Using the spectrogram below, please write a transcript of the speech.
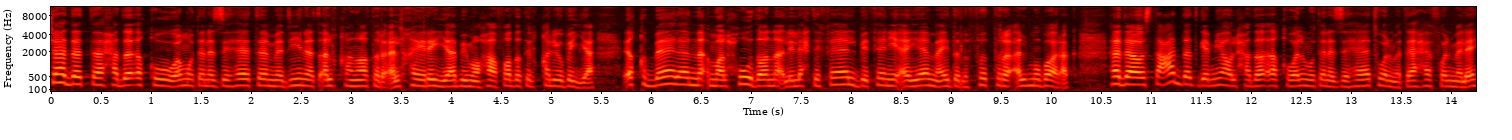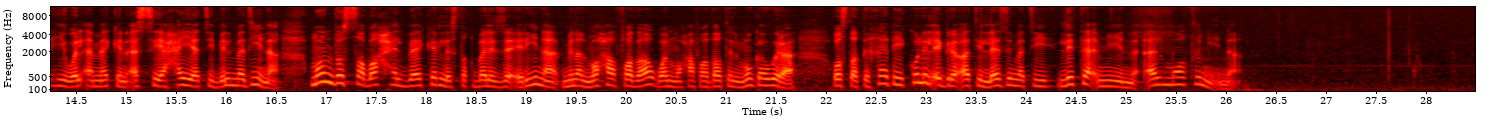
شهدت حدائق ومتنزهات مدينة القناطر الخيرية بمحافظة القليوبية إقبالا ملحوظا للاحتفال بثاني أيام عيد الفطر المبارك. هذا واستعدت جميع الحدائق والمتنزهات والمتاحف والملاهي والأماكن السياحية بالمدينة منذ الصباح الباكر لاستقبال الزائرين من المحافظة والمحافظات المجاورة. وسط اتخاذ كل الإجراءات اللازمة لتأمين المواطنين.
